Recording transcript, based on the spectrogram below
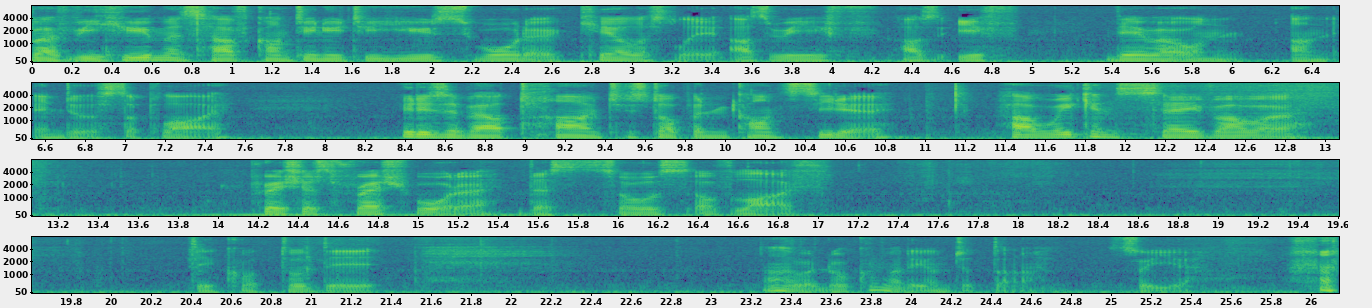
But we humans have continued to use water carelessly as if, as if they were on an endless supply. It is about time to stop and consider how we can save our precious fresh water, the source of life. ってことで、なんだこれ6まで読んじゃったな。そういや。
